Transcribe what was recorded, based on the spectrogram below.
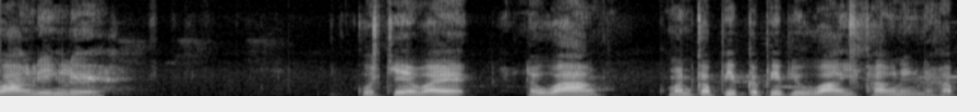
วางลิงก์เลย กดแช่ไว้แล้ววาง มันกระพริบกระพริบอยู่วางอีกครั้งหนึ่งนะครับ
